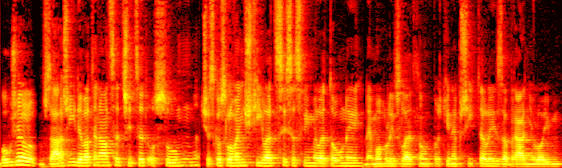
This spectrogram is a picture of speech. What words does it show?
Bohužel v září 1938 českoslovenští letci se svými letouny nemohli vzlétnout proti nepříteli, zabránilo jim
